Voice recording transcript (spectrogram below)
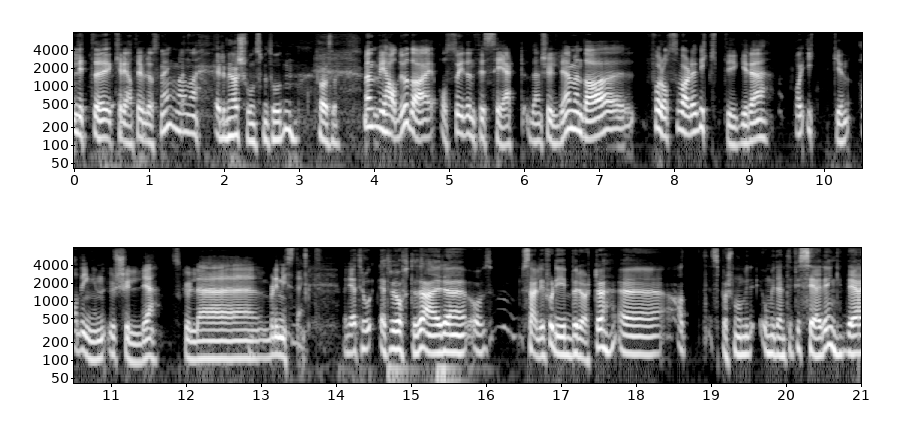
En litt eh, kreativ løsning, men Eliminasjonsmetoden. Altså. Men vi hadde jo da også identifisert den skyldige, men da for oss var det viktigere å ikke, at ingen uskyldige skulle bli mistenkt. Men jeg tror, jeg tror ofte det er, og særlig for de berørte, at spørsmålet om identifisering det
